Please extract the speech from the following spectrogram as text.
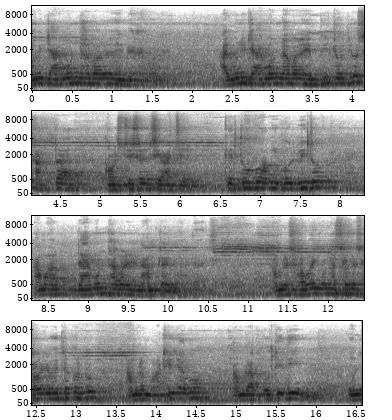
আমি ডায়মন্ড হারবারের এমএলএ বলে আর উনি ডায়মন্ড হারবার এমপি যদিও সাতটা কনস্টিটিউয়েন্সি আছে কিন্তু তবু আমি গর্বিত আমার ডায়মন্ড হারবারের নামটা এর মধ্যে আছে। আমরা সবাই ওনার সঙ্গে সহযোগিতা করব, আমরা মাঠে যাব, আমরা প্রতিদিন উনি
